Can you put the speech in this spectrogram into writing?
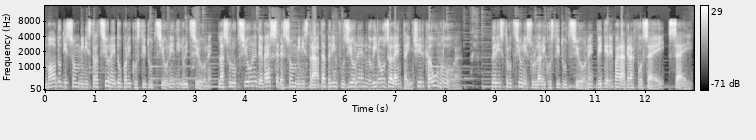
Modo di somministrazione dopo ricostituzione e diluizione. La soluzione deve essere somministrata per infusione endovenosa lenta in circa 1 ora. Per istruzioni sulla ricostituzione, vedere paragrafo 6, 6.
